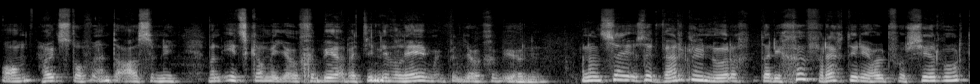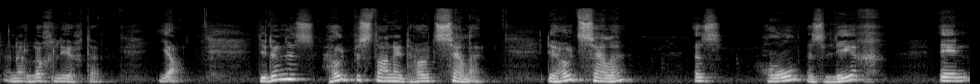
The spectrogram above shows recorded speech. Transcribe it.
om houtstof in te asem nie, want iets kan met jou gebeur wat jy nie wil hê moet met jou gebeur nie. En dan sê is dit werklik nodig dat die gif reg deur die hout forceer word in 'n lugleegte. Ja. Die ding is hout bestaan uit houtselle. Die houtselle is hol, is leeg en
